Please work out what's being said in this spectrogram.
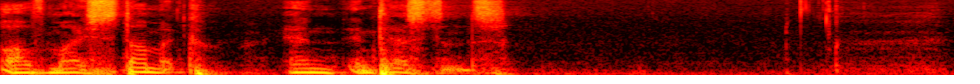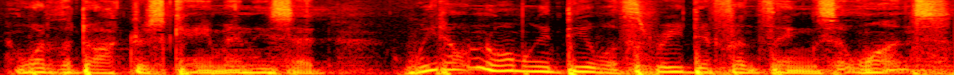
of my stomach and intestines. And one of the doctors came in, he said, We don't normally deal with three different things at once,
